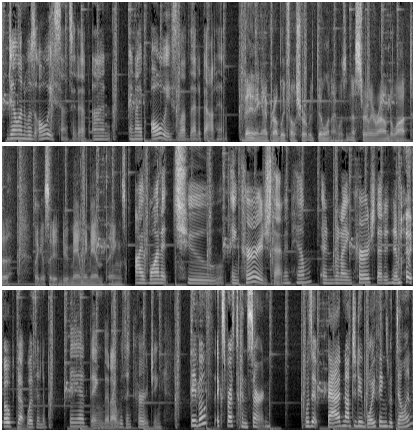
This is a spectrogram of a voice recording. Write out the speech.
Dylan was always sensitive, and and I've always loved that about him. If anything, I probably fell short with Dylan. I wasn't necessarily around a lot to. I guess I didn't do manly man things. I wanted to encourage that in him, and when I encouraged that in him, I hope that wasn't a bad thing that I was encouraging. They both expressed concern. Was it bad not to do boy things with Dylan?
